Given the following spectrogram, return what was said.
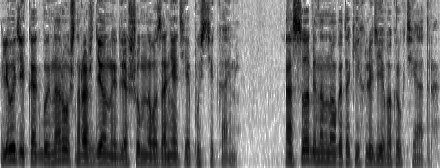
Люди, как бы нарочно рожденные для шумного занятия пустяками. Особенно много таких людей вокруг театра.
